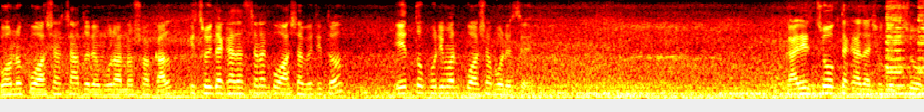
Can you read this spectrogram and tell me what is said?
ঘন কুয়াশা চাদরে মুড়ানো সকাল। কিছুই দেখা যাচ্ছে না কুয়াশা ব্যতীত, এত পরিমাণ কুয়াশা পড়েছে। গাড়ির চোখ দেখা যায়, শুধু চোখ।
